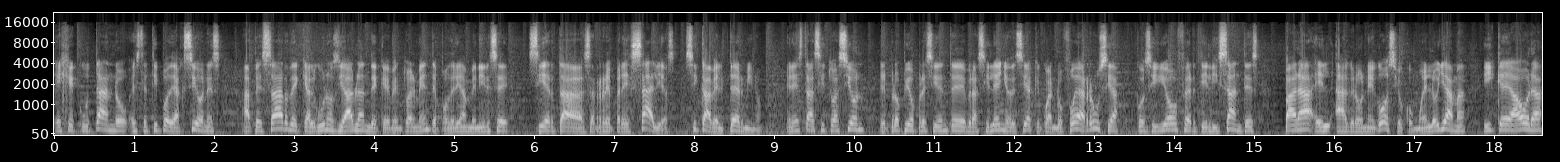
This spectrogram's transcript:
ejecutando este tipo de acciones, pesar de que algunos ya hablan de que eventualmente podrían venirse ciertas represalias, si cabe el término. En esta situación, el propio presidente brasileño decía que cuando fue a Rusia consiguió fertilizantes para el agronegocio, como él lo llama, y que ahora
